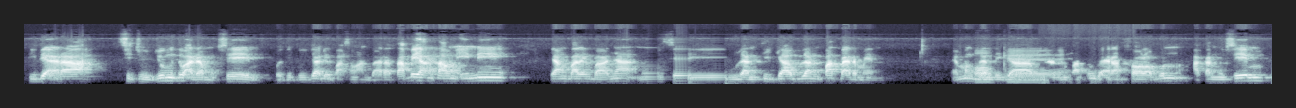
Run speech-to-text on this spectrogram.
di daerah Si Junjung itu ada musim, begitu juga di Pasaman Barat. Tapi yang tahun ini yang paling banyak musim di bulan 3, bulan 4 Pak. Memang bulan okay. 3, bulan 4 itu daerah Solo pun akan musim,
